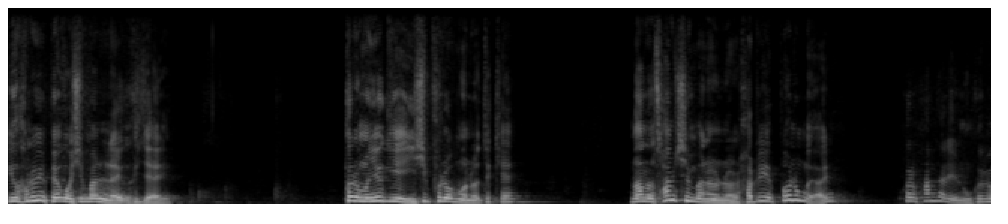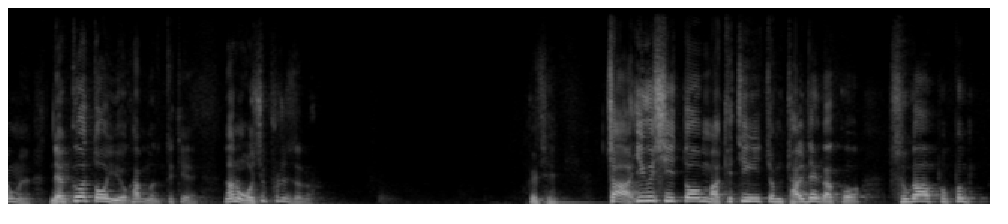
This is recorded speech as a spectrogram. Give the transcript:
이거 하루에 150만 원이네, 이거 그제? 그러면 여기에 20%면 어떻게? 나는 30만 원을 하루에 버는 거야. 그럼 한 달이면 900만 원. 내 거또 이용하면 어떻게? 나는 50%잖아. 그렇지? 자, 이것이 또 마케팅이 좀 잘 돼갖고 수가 퍽퍽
